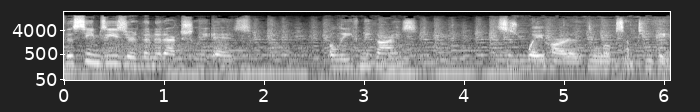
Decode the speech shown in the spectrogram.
This seems easier than it actually is. Believe me, guys, this is way harder than it looks on TV.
